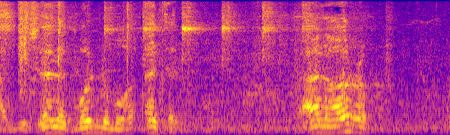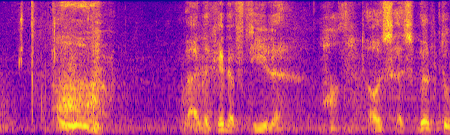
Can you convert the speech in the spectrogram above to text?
هديسالك بن مؤقتا تعال قرب. بعد كده فتيلة حاضر. تعوزها سبرتو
